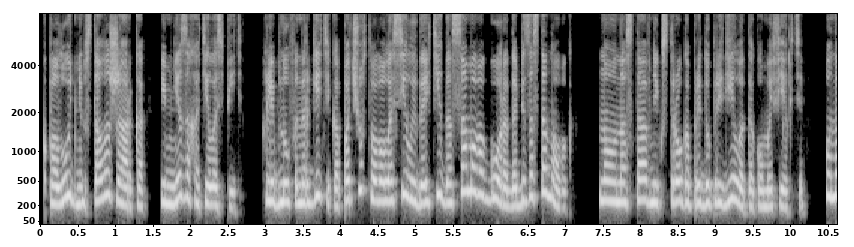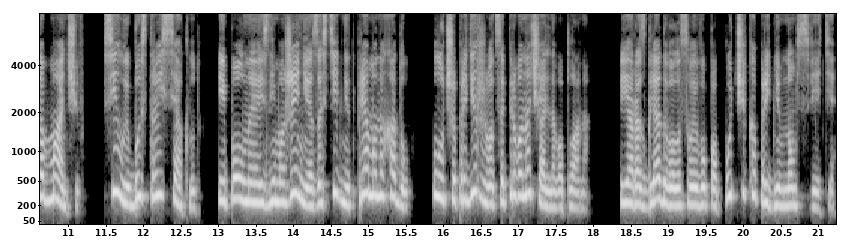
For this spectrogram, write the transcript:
К полудню стало жарко, и мне захотелось пить. Хлебнув энергетика, почувствовала силы дойти до самого города без остановок, но наставник строго предупредил о таком эффекте. Он обманчив, силы быстро иссякнут, и полное изнеможение застигнет прямо на ходу. Лучше придерживаться первоначального плана. Я разглядывала своего попутчика при дневном свете.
